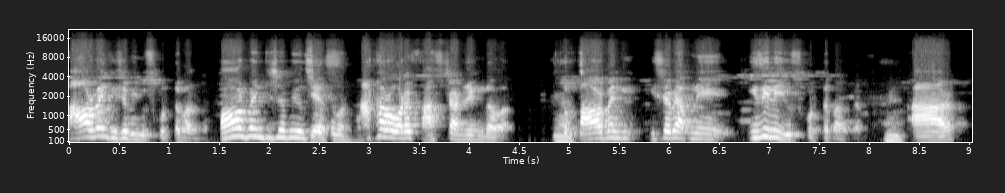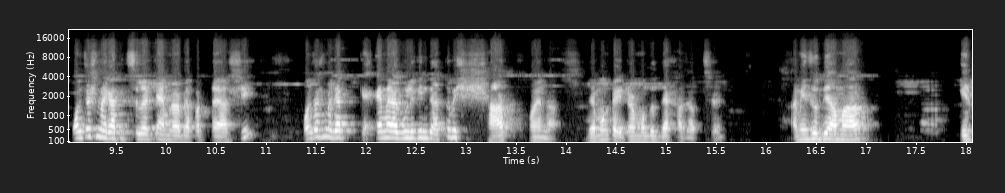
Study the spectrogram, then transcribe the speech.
পাওয়ার ব্যাংক হিসেবে ইউজ করতে পারবেন। পাওয়ার ব্যাংক হিসেবে ইউজ করতে পারব আঠারো ওয়াটের ফাস্ট চার্জিং দেওয়া। তো আচ্ছা। পাওয়ার ব্যাংক হিসেবে আপনি ইজিলি ইউজ করতে পারবেন। আর পঞ্চাশ মেগাপিক্সেলের ক্যামেরার ব্যাপারটা আসি। পঞ্চাশ মেগা ক্যামেরাগুলি কিন্তু এত বেশি শার্প হয় না যেমনটা এটার মধ্যে দেখা যাচ্ছে। আমি যদি আমার এর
